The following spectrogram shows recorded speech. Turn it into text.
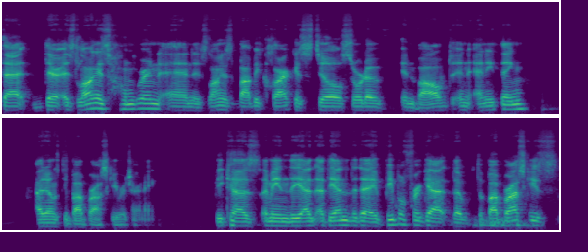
that there as long as Holmgren and as long as Bobby Clarke is still sort of involved in anything, I don't see Bobrovsky returning. Because I mean, the at the end of the day, people forget the the Bobrovsky's.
